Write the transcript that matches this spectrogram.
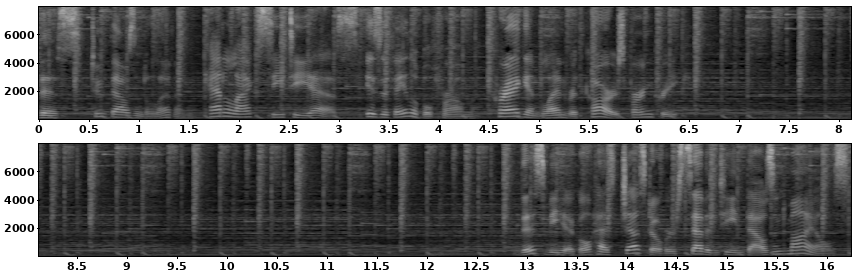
This 2011 Cadillac CTS is available from Craig and Landreth Cars Fern Creek. This vehicle has just over 17,000 miles.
